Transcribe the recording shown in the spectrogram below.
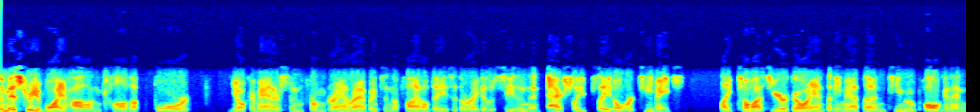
The mystery of why Holland called up forward Joakim Andersson from Grand Rapids in the final days of the regular season and actually played over teammates like Tomas Jurco, Anthony Mantha, and Teemu Pulkkinen,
